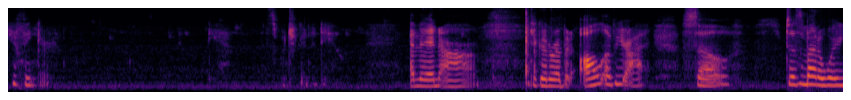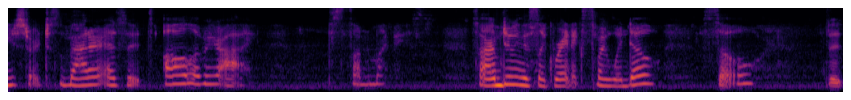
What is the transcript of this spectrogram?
your finger. Yeah, that's what you're gonna do. And then um, you're gonna rub it all over your eye. So doesn't matter where you start, doesn't matter as it's all over your eye. The sun in my face. So I'm doing this like right next to my window, so the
